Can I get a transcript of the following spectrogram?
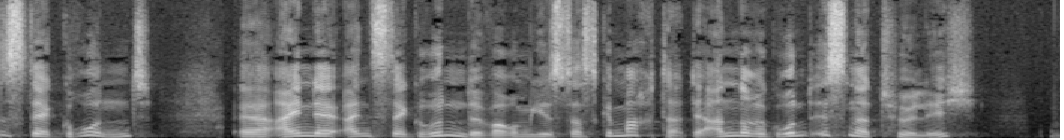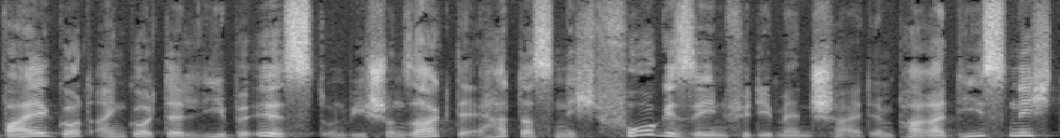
ist der Grund, äh, ein der, eines der Gründe, warum Jesus das gemacht hat. Der andere Grund ist natürlich, weil Gott ein Gott der Liebe ist. Und wie ich schon sagte, er hat das nicht vorgesehen für die Menschheit, im Paradies nicht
